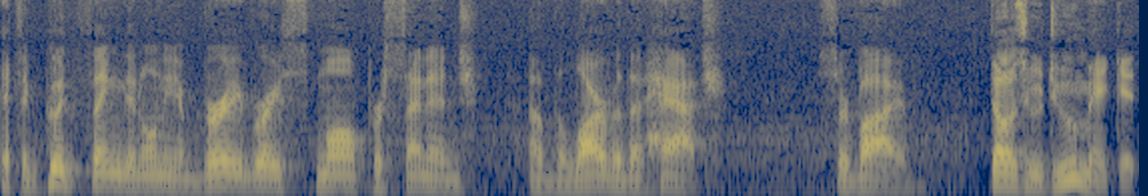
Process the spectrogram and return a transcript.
It's a good thing that only a very, very small percentage of the larvae that hatch survive. Those who do make it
